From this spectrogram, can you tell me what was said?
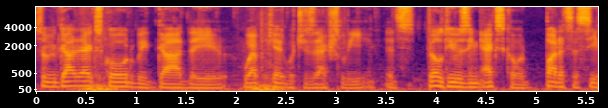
So we've got Xcode, we've got the WebKit, which is actually, it's built using Xcode, but it's a C++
